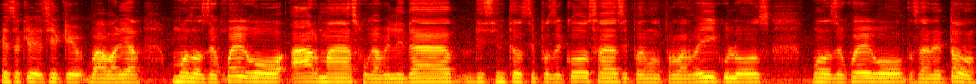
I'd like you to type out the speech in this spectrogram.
Esto quiere decir que va a variar modos de juego, armas, jugabilidad, distintos tipos de cosas, y podemos probar vehículos, modos de juego, o sea, de todo.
